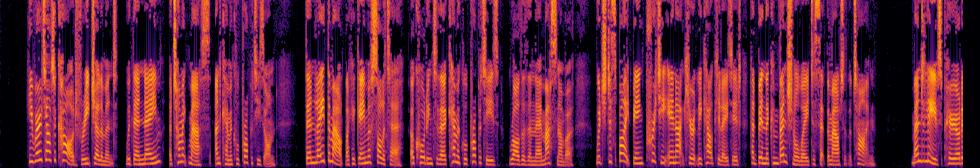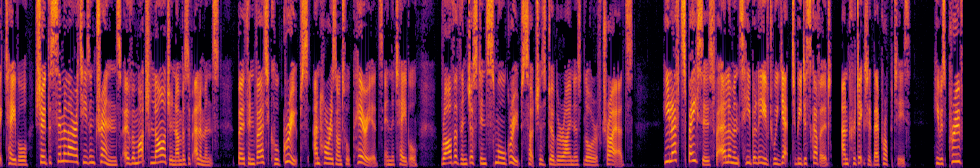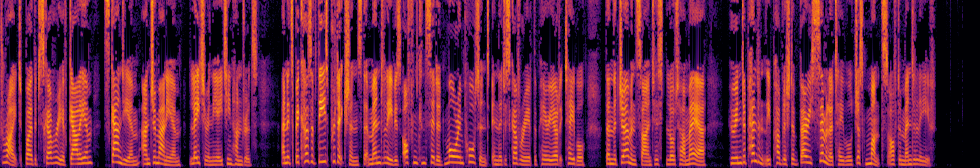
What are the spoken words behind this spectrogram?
He wrote out a card for each element with their name, atomic mass, and chemical properties on, then laid them out like a game of solitaire according to their chemical properties rather than their mass number, which, despite being pretty inaccurately calculated, had been the conventional way to set them out at the time. Mendeleev's periodic table showed the similarities and trends over much larger numbers of elements, both in vertical groups and horizontal periods in the table, rather than just in small groups such as Dobereiner's law of triads. He left spaces for elements he believed were yet to be discovered and predicted their properties. He was proved right by the discovery of gallium, scandium, and germanium later in the 1800s, and it's because of these predictions that Mendeleev is often considered more important in the discovery of the periodic table than the German scientist Lothar Meyer, who independently published a very similar table just months after Mendeleev.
